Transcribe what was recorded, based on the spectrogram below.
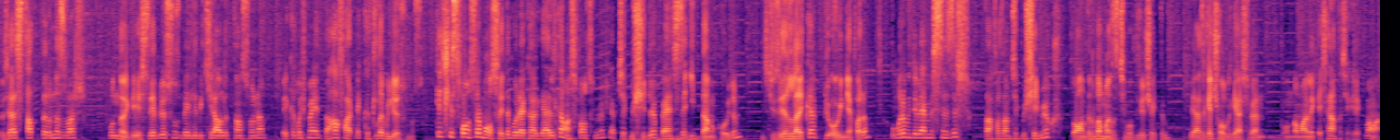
Özel statlarınız var. Bunları geliştirebiliyorsunuz belli bir kill aldıktan sonra ve kapışmaya daha farklı katılabiliyorsunuz. Keşke sponsorum olsaydı buraya kadar geldik ama sponsorum yok yapacak bir şey yok. Ben size iddiamı koydum. 250 like'a bir oyun yaparım. Umarım video beğenmişsinizdir. Daha fazla anlatacak bir şeyim yok. Dolandırılmamanız için bu videoyu çektim. Biraz geç oldu gerçi ben bunu normalde geçen hafta çekecektim ama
